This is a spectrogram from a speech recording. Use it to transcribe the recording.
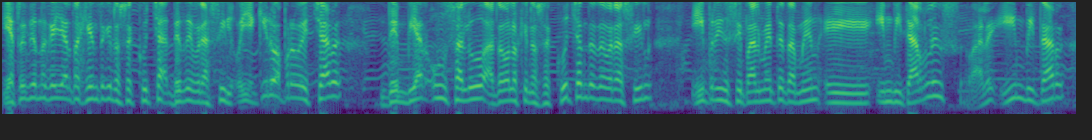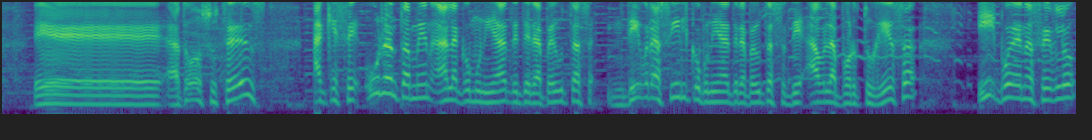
Y estoy viendo que hay harta gente que nos escucha desde Brasil. Oye, quiero aprovechar de enviar un saludo a todos los que nos escuchan desde Brasil y principalmente también invitarles, ¿vale? Invitar a todos ustedes a que se unan también a la comunidad de terapeutas de Brasil, comunidad de terapeutas de habla portuguesa, y pueden hacerlo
